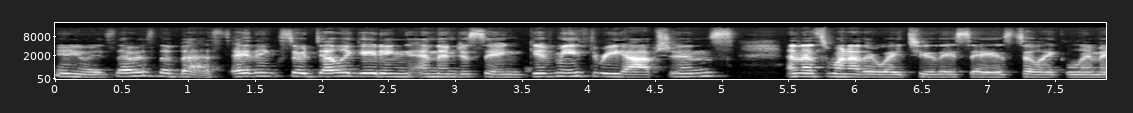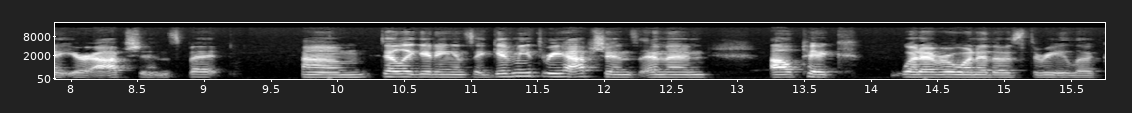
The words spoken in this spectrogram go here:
Anyways that was the best. I think so delegating and then just saying give me three options and that's one other way too they say is to like limit your options but um, delegating and say give me three options and then i'll pick whatever one of those three look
